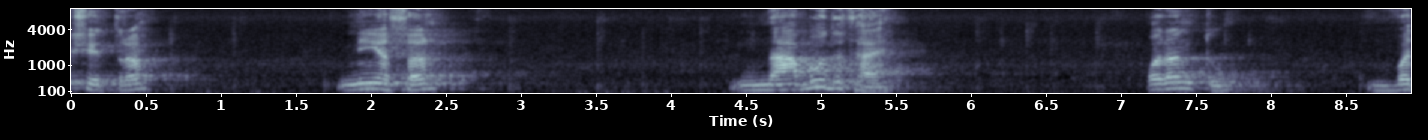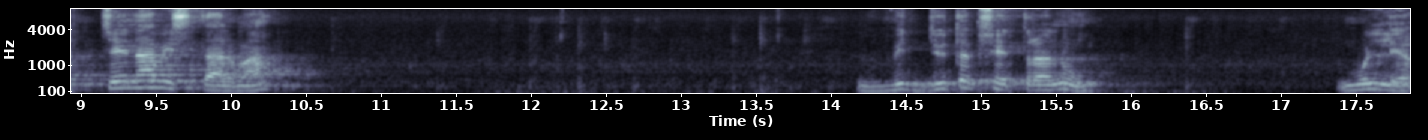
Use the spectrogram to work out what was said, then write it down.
ક્ષેત્રની અસર નાબૂદ થાય. પરંતુ વચ્ચેના વિસ્તારમાં વિદ્યુત ક્ષેત્રનું મૂલ્ય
